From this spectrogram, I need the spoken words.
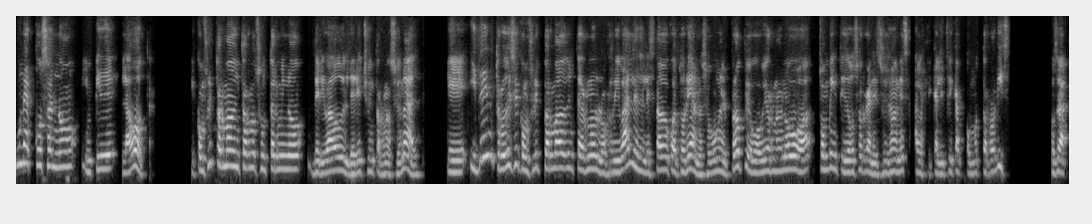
una cosa no impide la otra. El conflicto armado interno es un término derivado del derecho internacional. Eh, y dentro de ese conflicto armado interno, los rivales del Estado ecuatoriano, según el propio gobierno de Novoa, son 22 organizaciones a las que califica como terroristas. O sea,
